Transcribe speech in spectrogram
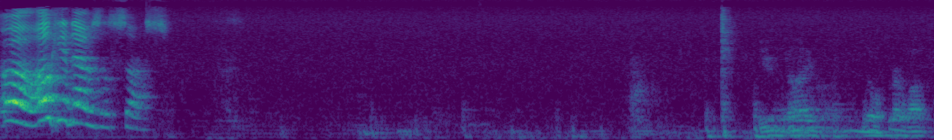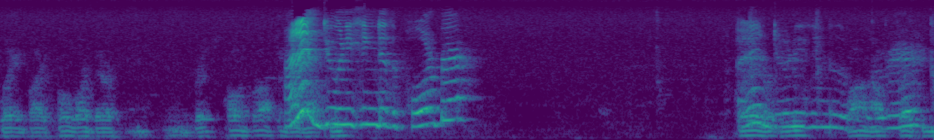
Oh, okay, that was a sus. You guys will throw played by polar bear. Chris Paul Boston. I didn't do anything to the polar bear. I didn't do anything to the Wow, polar bear. breaking.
